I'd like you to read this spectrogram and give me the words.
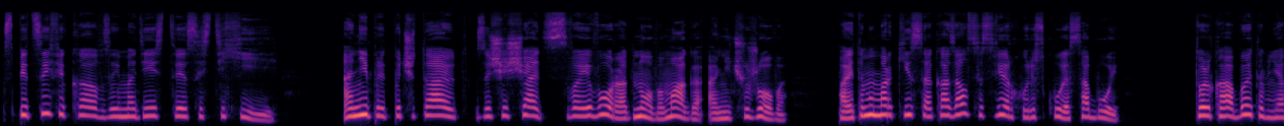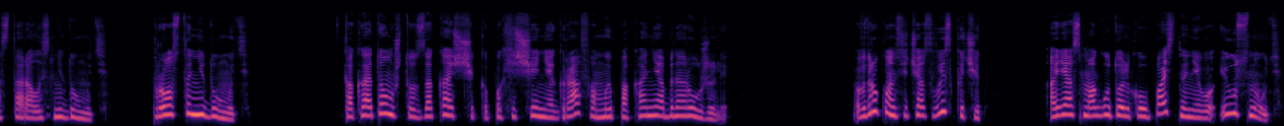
Специфика взаимодействия со стихией. Они предпочитают защищать своего родного мага, а не чужого. Поэтому Маркиз и оказался сверху, рискуя собой. Только об этом я старалась не думать. Просто не думать. Как и о том, что заказчика похищения графа мы пока не обнаружили. Вдруг он сейчас выскочит, а я смогу только упасть на него и уснуть.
